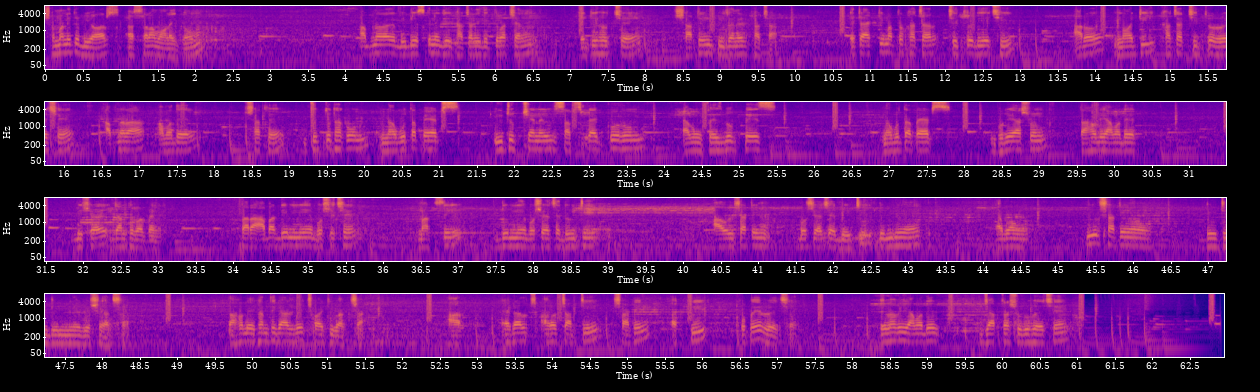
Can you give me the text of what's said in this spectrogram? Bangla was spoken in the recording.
সম্মানিত ভিউয়ার্স, আসসালামু আলাইকুম। আপনারা ভিডিও স্ক্রিনে যে খাঁচাটি দেখতে পাচ্ছেন, এটি হচ্ছে শাটিং পিজনের খাঁচা। এটা একটি মাত্র খাঁচার চিত্র দিয়েছি। আরও নয়টি খাঁচার চিত্র রয়েছে। আপনারা আমাদের সাথে যুক্ত থাকুন। নবতা প্যাটস ইউটিউব চ্যানেল সাবস্ক্রাইব করুন এবং ফেসবুক পেজ নবতা প্যাটস ঘুরে আসুন। তাহলে আমাদের বিষয়ে জানতে পারবেন। তারা আবার ডিম নিয়ে বসেছে, মাক্সি ডিম নিয়ে বসে আছে দুইটি, আউল শাটিং বসে আছে দুইটি ডিম নিয়ে, এবং পিওর শাটিংও দুইটি ডিম নিয়ে বসে আছে। তাহলে এখান থেকে আসবে ছয়টি বাচ্চা। আর অ্যাডাল্ট আরও চারটি শাটিং একটি খোপে রয়েছে। এভাবেই আমাদের যাত্রা শুরু হয়েছে।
